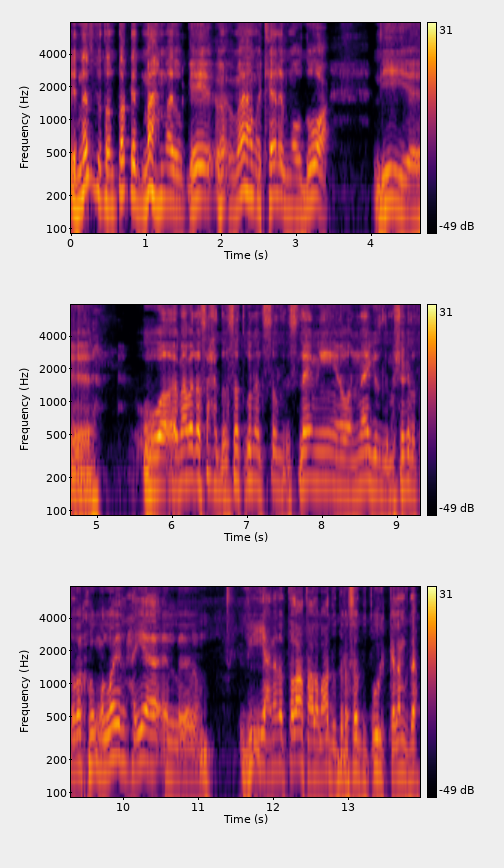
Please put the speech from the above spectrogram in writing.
الناس بتنتقد مهما إيه مهما كان الموضوع ليه آه، وما بدا صح الدراسات تقول إن الاقتصاد الإسلامي هو الناجز لمشاكل التضخم والله الحقيقة ال- في يعني أنا اطلعت على بعض الدراسات بتقول الكلام ده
